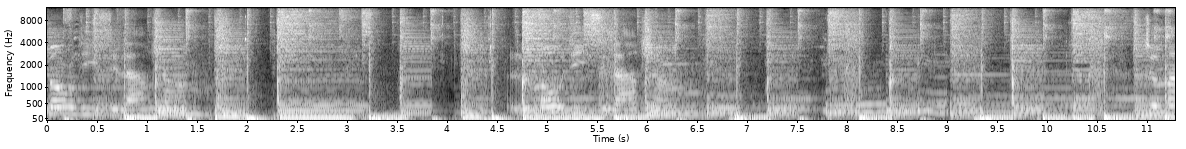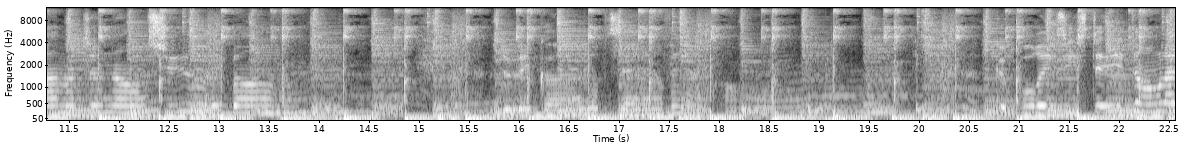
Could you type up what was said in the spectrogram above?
bandit, c'est l'argent. Sur les bancs de l'école observe et apprend que pour exister dans la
